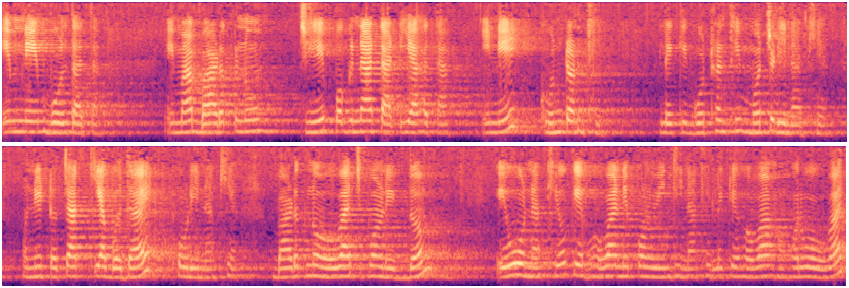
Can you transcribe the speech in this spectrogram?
એમને એમ બોલતા હતા, એમાં બાળકનો જે પગના ટાટિયા હતા, એને ઘૂંટણથી એટલે કે ગોઠણથી મચડી નાખ્યા અને ટચાક્યા બધાએ ફોડી નાખ્યા. બાળકનો અવાજ પણ એકદમ એવો નાખ્યો કે હવાને પણ વીંધી નાખે, એટલે કે હવા હરવો અવાજ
